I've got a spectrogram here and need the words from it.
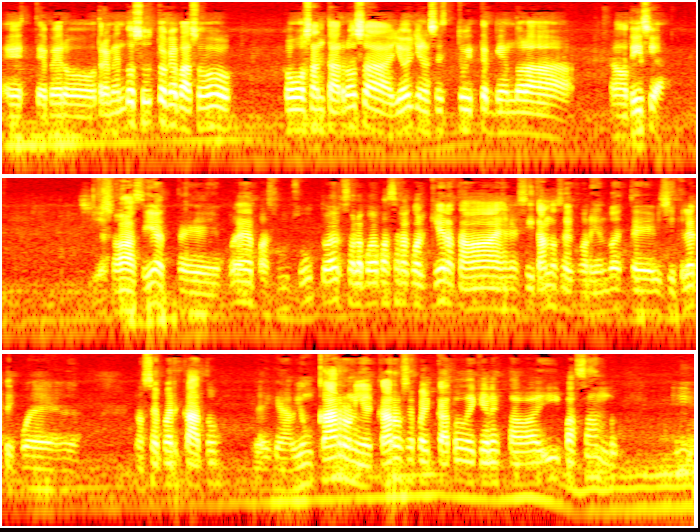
Este, pero tremendo susto que pasó Cobo Santa Rosa, Georgie, no sé si estuviste viendo la, la noticia. Eso es así, este, pues pasó un susto, eso le puede pasar a cualquiera. Estaba ejercitándose, corriendo este bicicleta y pues no se percató de que había un carro, ni el carro se percató de que él estaba ahí pasando. Y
